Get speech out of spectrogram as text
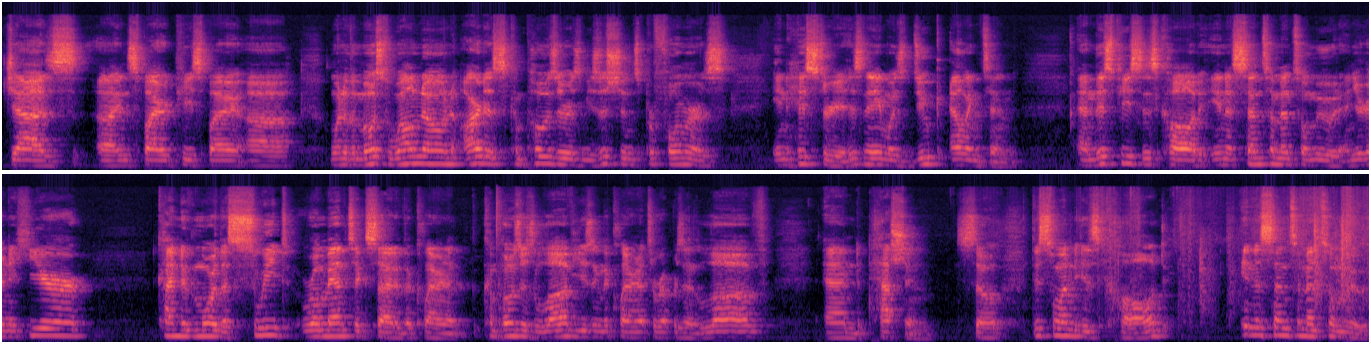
jazz uh, inspired piece by uh, one of the most well-known artists, composers, musicians, performers in history. His name was Duke Ellington. And this piece is called In a Sentimental Mood. And you're going to hear kind of more the sweet romantic side of the clarinet. Composers love using the clarinet to represent love and passion. So this one is called In a Sentimental Mood.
